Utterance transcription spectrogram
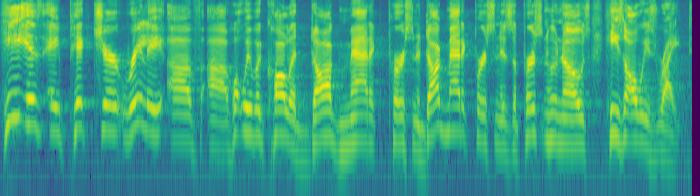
He is a picture, really, of uh, what we would call a dogmatic person. A dogmatic person is a person who knows he's always right.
